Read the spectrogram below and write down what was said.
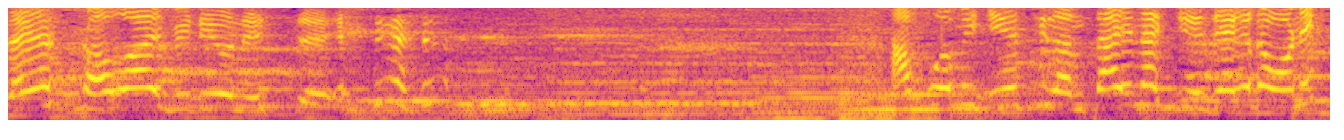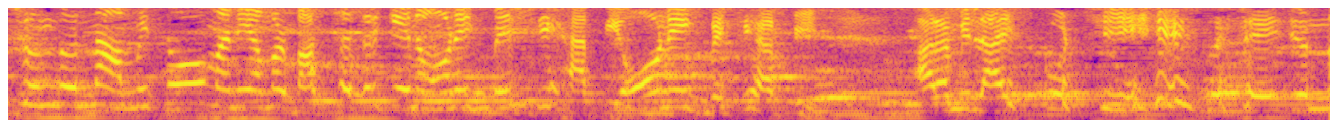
দেখেন, সবাই ভিডিও নিচ্ছে। আপু, আমি গিয়েছিলাম, তাই নাকি? এই জায়গাটা অনেক সুন্দর না? আমি তো মানে আমার বাচ্চাদেরকে অনেক বেশি হ্যাপি অনেক বেশি হ্যাপি আর আমি লাইভ করছি তো সেই জন্য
